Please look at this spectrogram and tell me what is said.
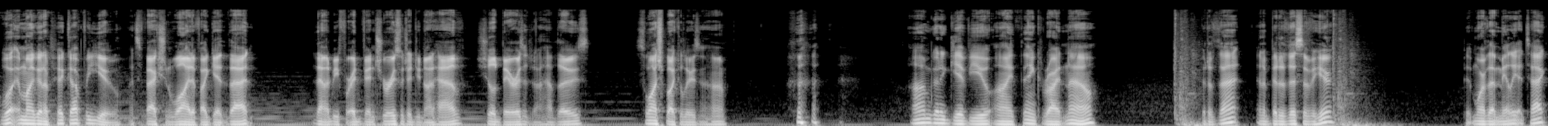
What am I going to pick up for you? That's faction wide if I get that. That would be for adventurers, which I do not have. Shield bearers, I do not have those. Swashbucklers, uh-huh. I'm going to give you, I think, right now, a bit of that and a bit of this over here. A bit more of that melee attack.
